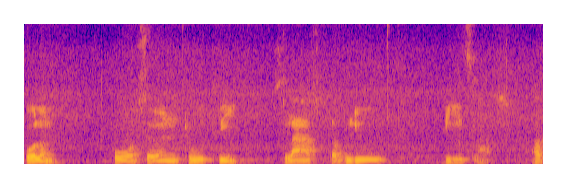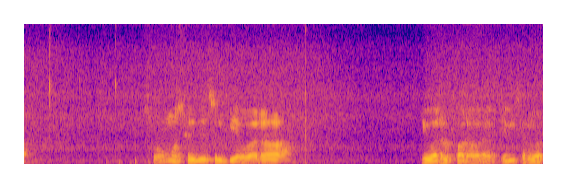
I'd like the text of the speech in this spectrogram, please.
colon 4723 slash wd slash hub. So mostly this will be our uh, url for our Appium server.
